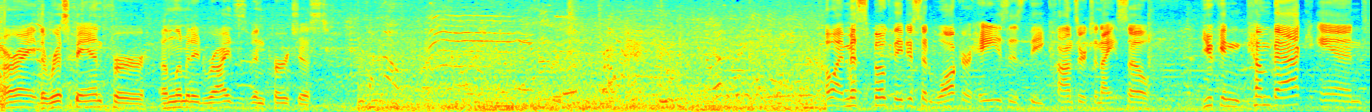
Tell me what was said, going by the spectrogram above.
All right, the wristband for unlimited rides has been purchased. Oh, I misspoke. They just said Walker Hayes is the concert tonight, so you can come back and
